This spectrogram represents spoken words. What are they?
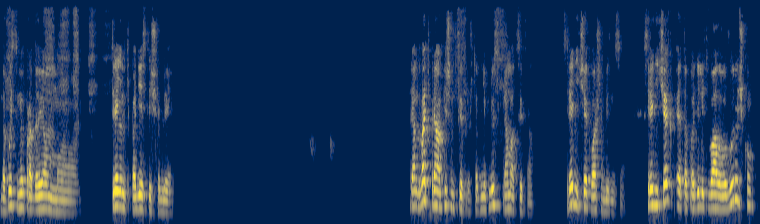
Допустим, мы продаем тренинги по 10 тысяч рублей. Прям давайте прямо пишем цифры, чтобы не плюс, прямо цифра. Средний чек в вашем бизнесе. Средний чек – это поделить валовую выручку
